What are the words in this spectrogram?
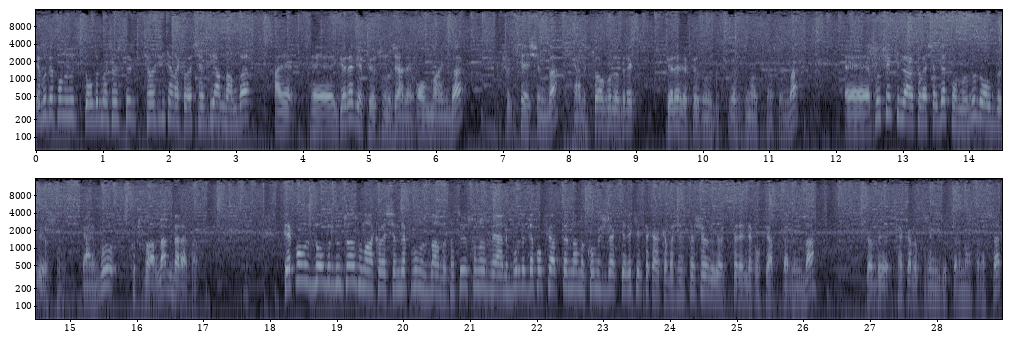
Ve bu deponuzu doldurmaya çalıştır, çalışırken arkadaşlar bir yandan da hani e, görev yapıyorsunuz yani online'da session'da yani serverda direkt görev yapıyorsunuz bu versiyonu aldıktan sonra. Ee, bu şekilde arkadaşlar deponuzu dolduruyorsunuz. Yani bu kutularla beraber. Deponuzu doldurduktan sonra arkadaşlar deponuzdan da satıyorsunuz yani burada depo fiyatlarından da konuşacak gerekirsek arkadaşlar size şöyle göstereyim depo fiyatlarını da. Şöyle tekrar atayım bilgisayarıma arkadaşlar.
